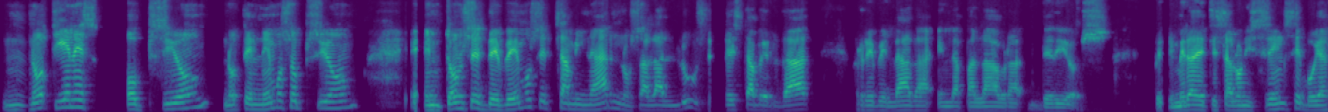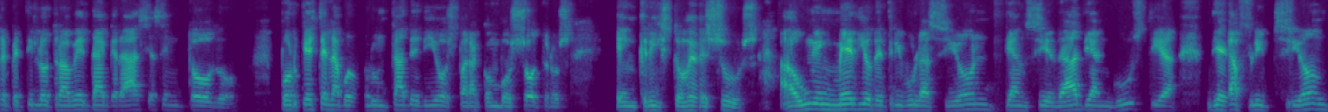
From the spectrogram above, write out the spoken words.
No tienes opción, no tenemos opción, entonces debemos examinarnos a la luz de esta verdad revelada en la palabra de Dios. Primera de Tesalonicense, voy a repetirlo otra vez, da gracias en todo, porque esta es la voluntad de Dios para con vosotros en Cristo Jesús, aún en medio de tribulación, de ansiedad, de angustia, de aflicción,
